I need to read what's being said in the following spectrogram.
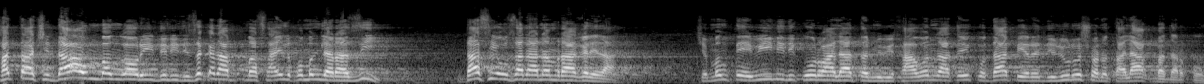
حتی چې دا هم بنګوري دي دي ځکه دا مسائل خو موږ لرازي داسې یو زنانم راغلی دا چې موږ ته ویلي دي کور حالات مې وي خاون راته کو دا پیر دی لورو شو نو طلاق به درکو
